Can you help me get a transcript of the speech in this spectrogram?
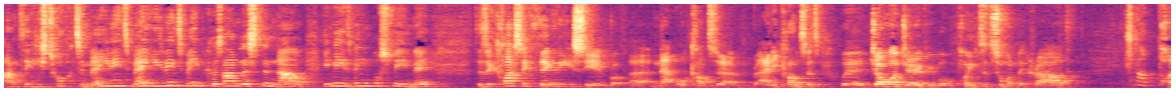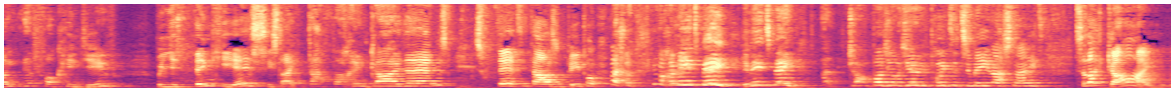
I'm thinking he's talking to me. He means me. He means me because I'm listening now. He means me. He must mean me. There's a classic thing that you see at uh, metal concert, any concert, where John Bon Jovi will point at someone in the crowd. He's not pointing at fucking you. But you think he is. He's like, that fucking guy there. There's 30,000 people. Like, he fucking means me. He means me. And John Bon Jovi pointed to me last night. To that guy,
